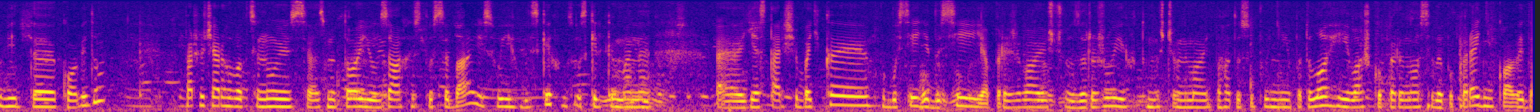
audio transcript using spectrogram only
від е, ковіду. Першу чергу вакцинуюся з метою захисту себе і своїх близьких, оскільки в мене е, є старші батьки, бабусі, дідусі. Я переживаю, що заражу їх, тому що вони мають багато супутньої патології, важко переносили попередні ковіди.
